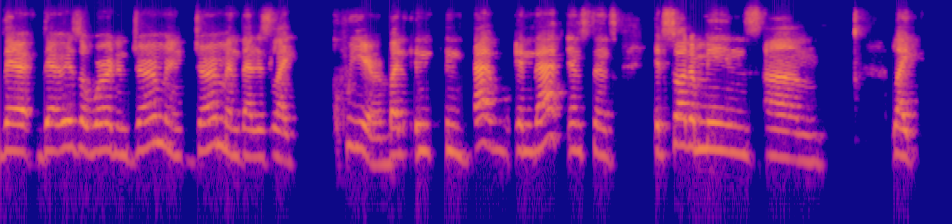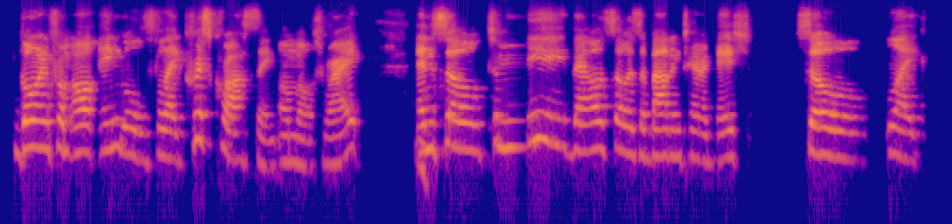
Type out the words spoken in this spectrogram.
there there is a word in German German that is like queer, but in, in that in that instance, it sort of means um like going from all angles, like crisscrossing almost, right? And so to me, that also is about interrogation. So like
